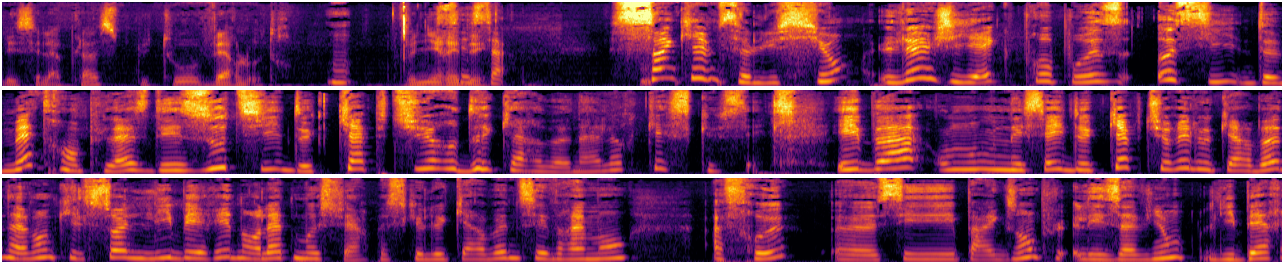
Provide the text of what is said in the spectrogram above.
laisser la place plutôt vers l'autre. Mm. Venir c'est aider. ça. Cinquième solution, le GIEC propose aussi de mettre en place des outils de capture de carbone. Alors qu'est-ce que c'est? Eh ben, on essaye de capturer le carbone avant qu'il soit libéré dans l'atmosphère, parce que le carbone c'est vraiment affreux. Euh, c'est par exemple les avions libèrent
